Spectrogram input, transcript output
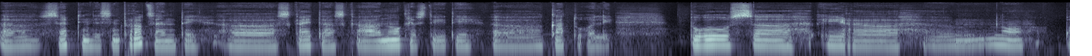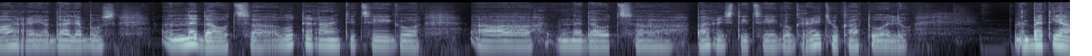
70% skaitās kā nokristīti katoļi. Plus ir no, pārējā daļa būs nedaudz luterāņu ticīgo, nedaudz paristicīgo grieķu katoļu. Bet jā,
